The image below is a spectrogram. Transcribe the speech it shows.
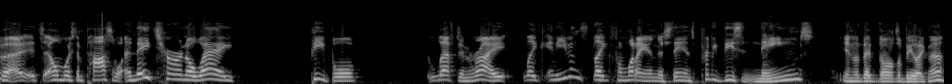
Uh, It's almost impossible. And they turn away people left and right. Like, and even like from what I understand, it's pretty decent names. You know, they- they'll be like, no,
